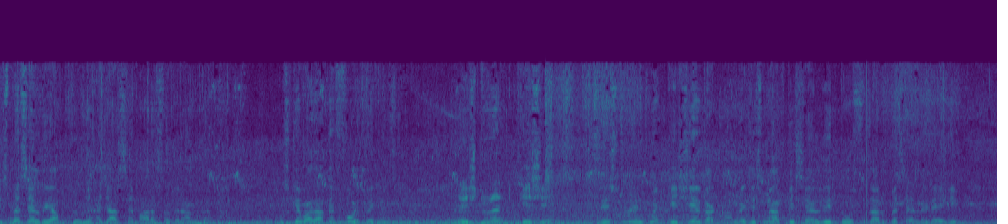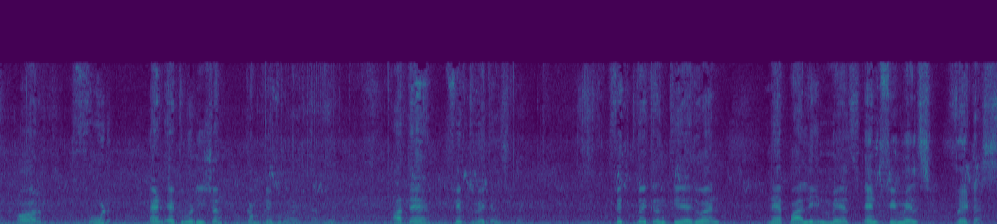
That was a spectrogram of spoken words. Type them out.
इसमें सैलरी आपकी होगी हज़ार से बारह सौ ग्राम तक। उसके बाद आते हैं fourth vacancy restaurant cashier restaurant में केशियर का काम है, जिसमें आपकी सैलरी दो हज़ार रुपये सैलरी रहेगी और food and accommodation company provide कर रही है। आते हैं फिफ्थ वैकेंसी पर फिफ्थ वैकेंसी है जो है Nepali males and females waiters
